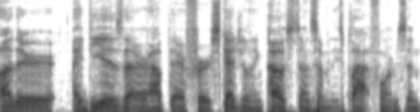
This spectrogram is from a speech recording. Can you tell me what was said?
ideas that are out there for scheduling posts on some of these platforms. And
